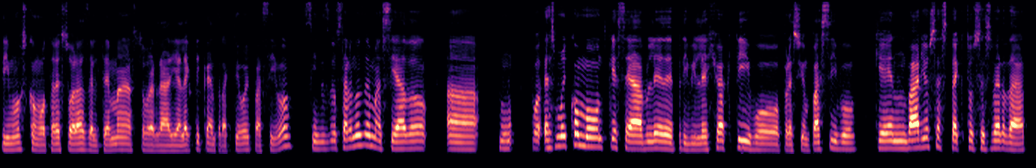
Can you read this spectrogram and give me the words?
dimos como tres horas del tema sobre la dialéctica entre activo y pasivo, sin desglosarnos demasiado, ah, es muy común que se hable de privilegio activo o presión pasivo, que en varios aspectos es verdad,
